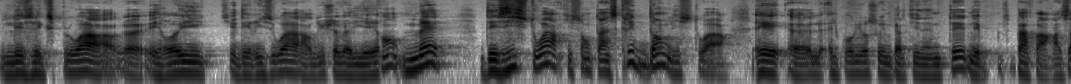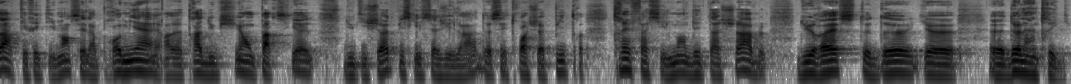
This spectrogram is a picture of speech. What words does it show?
les exploits euh, héroïques et dérisoires du chevalier errant, mais des histoires qui sont inscrites dans l'histoire. Et euh, El Curioso Impertinente n'est pas par hasard qu'effectivement c'est la première euh, traduction partielle du Quichotte, puisqu'il s'agit là de ces trois chapitres très facilement détachables du reste de, euh, de l'intrigue.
